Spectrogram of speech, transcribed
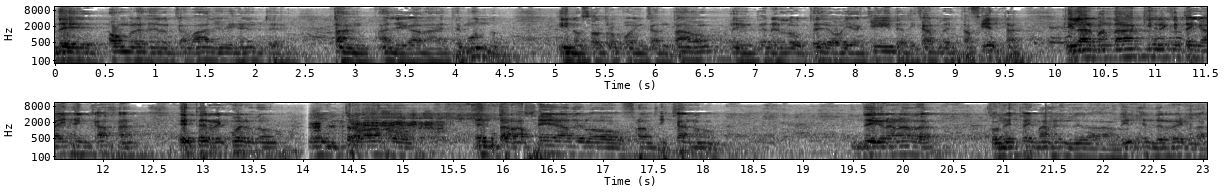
de hombres del caballo y gente tan allegada a este mundo y nosotros pues encantados en tenerlo usted hoy aquí, dedicarle esta fiesta. Y la hermandad quiere que tengáis en casa este recuerdo, un trabajo en Taracea de los franciscanos de Granada, con esta imagen de la Virgen de Regla.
